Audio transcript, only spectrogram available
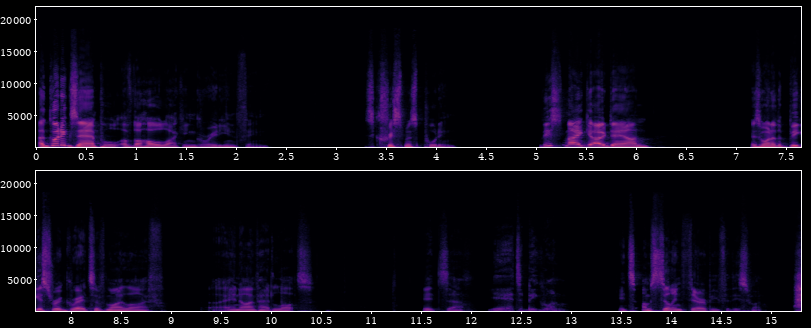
A good example of the whole like ingredient thing is Christmas pudding. This may go down as one of the biggest regrets of my life, uh, and I've had lots. It's uh, yeah, it's a big one. It's I'm still in therapy for this one.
